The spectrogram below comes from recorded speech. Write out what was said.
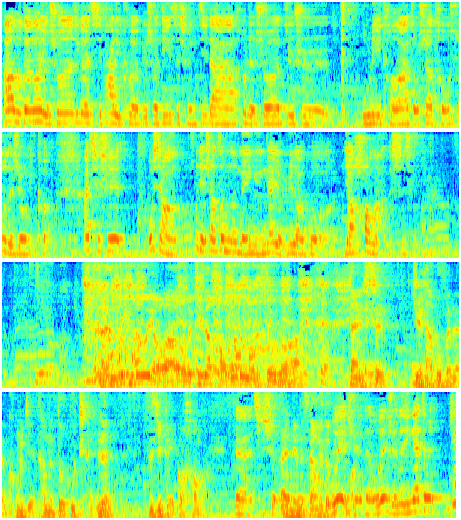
啊，我们刚刚有说的这个奇葩旅客，比如说第一次乘机的啊，或者说就是无厘头啊，总是要投诉的这种旅客。啊，其实我想，空姐上这么多美女，应该有遇到过要号码的事情吧？你有吗？肯定都有啊，我记得好多都跟我说过啊。但是绝大部分的空姐她们都不承认自己给过号码。对，其实我哎你们三位都我也觉得，我也觉得应该都应该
